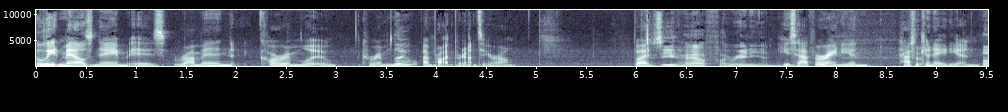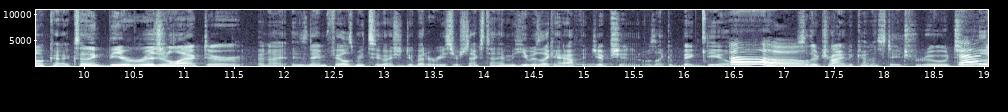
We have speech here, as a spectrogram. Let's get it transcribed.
The lead male's name is Ramin Karimlu. Karimlu? I'm probably pronouncing it wrong. But Is he half Iranian? he's half Iranian, half So- Canadian. Okay, because I think the original actor, and I, his name fails me too. I should do better research next time. He was like half Egyptian. and It was like a big deal. Oh, So they're trying to kind of stay true to That the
